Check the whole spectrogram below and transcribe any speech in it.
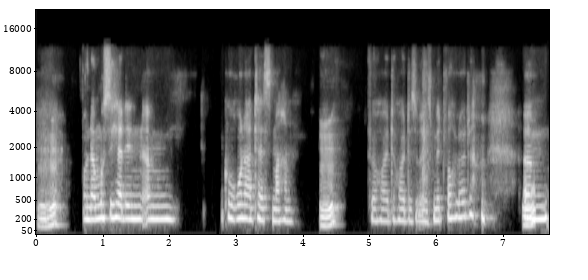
Mhm. Und da musste ich ja den ähm, Corona-Test machen. Mhm. Für heute. Heute ist übrigens Mittwoch, Leute. Mhm. Ähm,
